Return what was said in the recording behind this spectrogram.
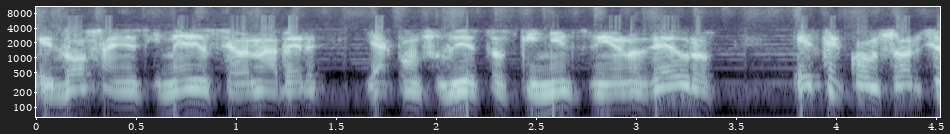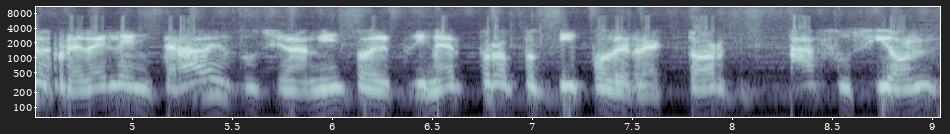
eh, dos años y medio se van a ver ya consumidos estos 500 millones de euros. Este consorcio prevé la entrada en funcionamiento del primer prototipo de reactor a fusión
